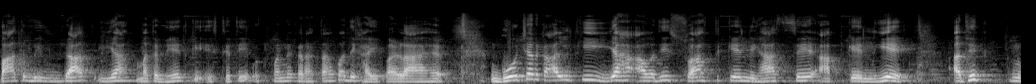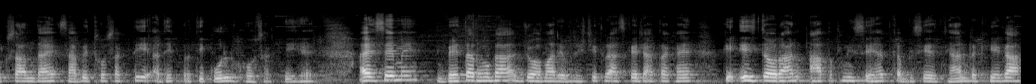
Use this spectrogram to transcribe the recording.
बात विवाद या मतभेद की स्थिति उत्पन्न कराता हुआ दिखाई पड़ रहा है। गोचर काल की यह अवधि स्वास्थ्य के लिहाज से आपके लिए अधिक नुकसानदायक साबित हो सकती है, अधिक प्रतिकूल हो सकती है। ऐसे में बेहतर होगा जो हमारे वृश्चिक राशि के जातक हैं कि इस दौरान आप अपनी सेहत का विशेष ध्यान रखिएगा,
